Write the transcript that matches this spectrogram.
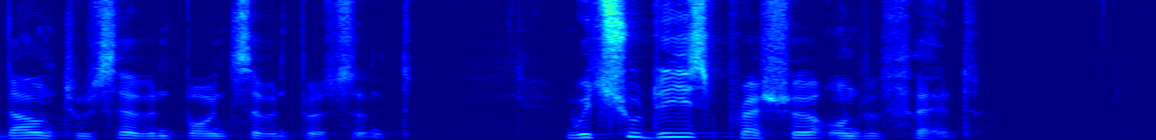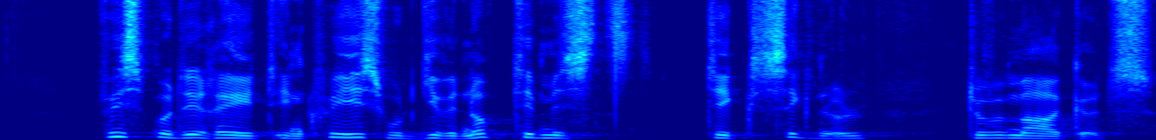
down to 7.7%, which should ease pressure on the Fed. This moderate increase would give an optimistic signal to the markets.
